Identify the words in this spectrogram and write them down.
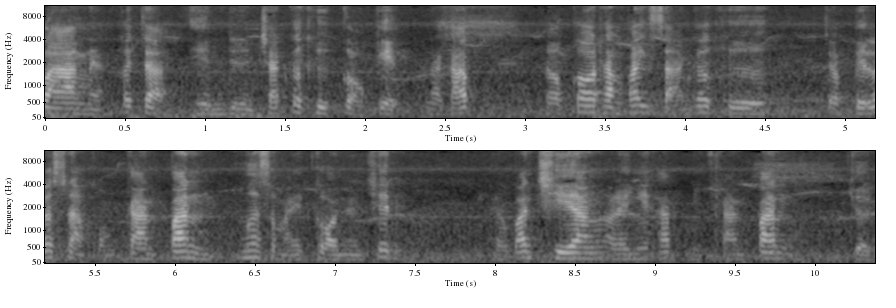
กลางเนี่ยก็จะเห็นเด่นชัดก็คือเกาะเก็ดนะครับ แล้วก็ทางภาคอีสานก็คือ จะเป็นลักษณะของการปั้นเมื่อสมัยก่อนอย่างเช่นแถวบ้านเชียงอะไรเงี้ยครับมีการปั้นเกิด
